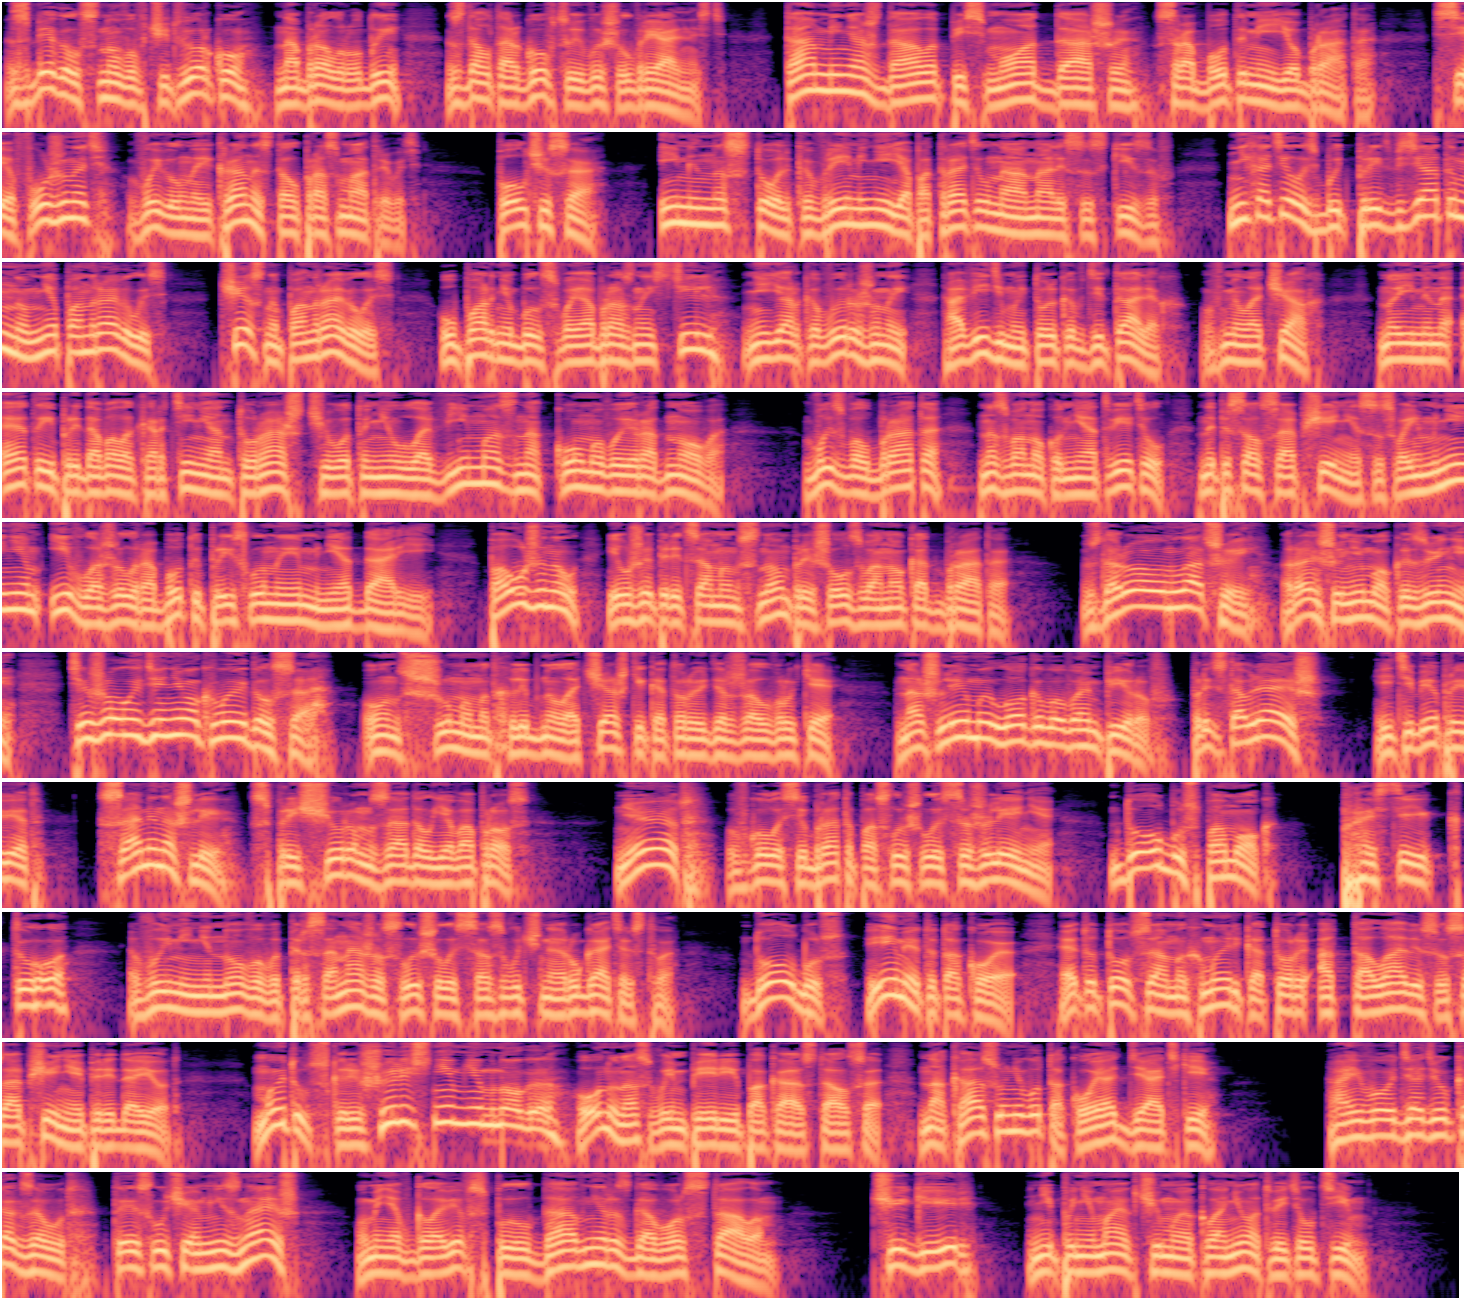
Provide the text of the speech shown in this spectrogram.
Сбегал снова в четверку, набрал руды, сдал торговцу и вышел в реальность. Там меня ждало письмо от Даши с работами ее брата. Сев ужинать, вывел на экран и стал просматривать. Полчаса. Именно столько времени я потратил на анализ эскизов. Не хотелось быть предвзятым, но мне понравилось. Честно, понравилось. У парня был своеобразный стиль, не ярко выраженный, а видимый только в деталях, в мелочах. Но именно это и придавало картине антураж чего-то неуловимо знакомого и родного. Вызвал брата, на звонок он не ответил, написал сообщение со своим мнением и вложил работы, присланные мне Дарьей. Поужинал, и уже перед самым сном пришел звонок от брата. «Здорово, младший. Раньше не мог, извини. Тяжелый денек выдался». Он с шумом отхлебнул от чашки, которую держал в руке. «Нашли мы логово вампиров. Представляешь?» «И тебе привет. Сами нашли?» С прищуром задал я вопрос. «Нет», — в голосе брата послышалось сожаление. «Долбус помог». «Прости, кто?» В имени нового персонажа слышалось созвучное ругательство. «Долбус, имя это такое. Это тот самый хмырь, который от Талависа сообщение передает. Мы тут скорешились с ним немного, он у нас в империи пока остался. Наказ у него такой от дядьки». «А его дядю как зовут? Ты случаем не знаешь?» У меня в голове всплыл давний разговор с Талом. «Чигирь?» Не понимая, к чему я клоню, ответил Тим.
